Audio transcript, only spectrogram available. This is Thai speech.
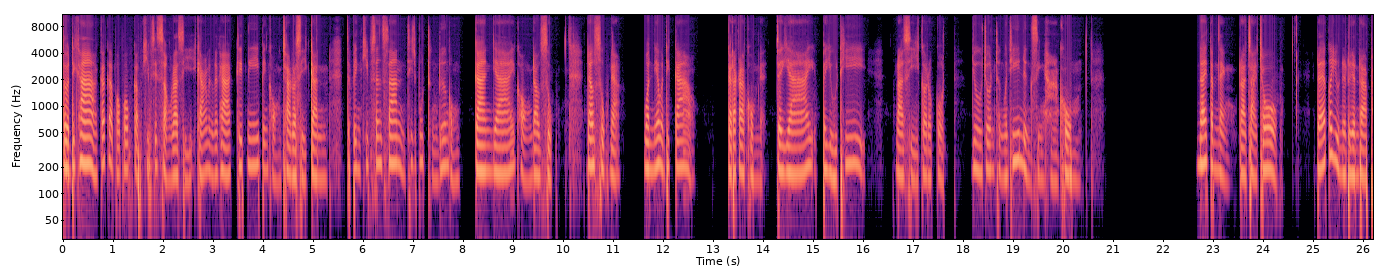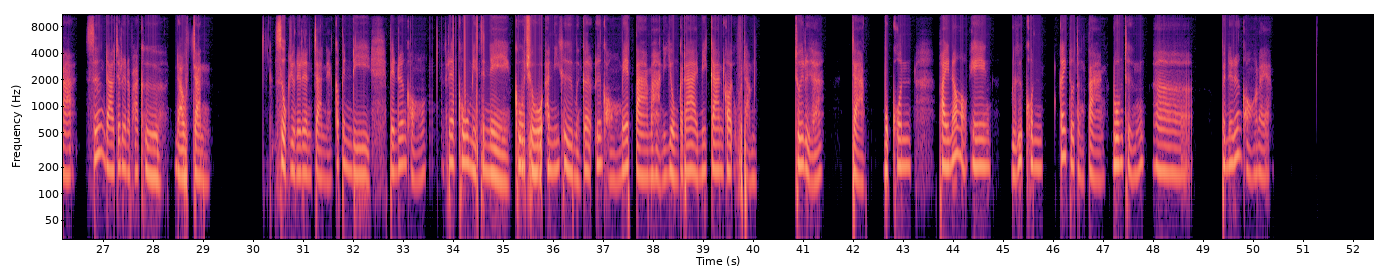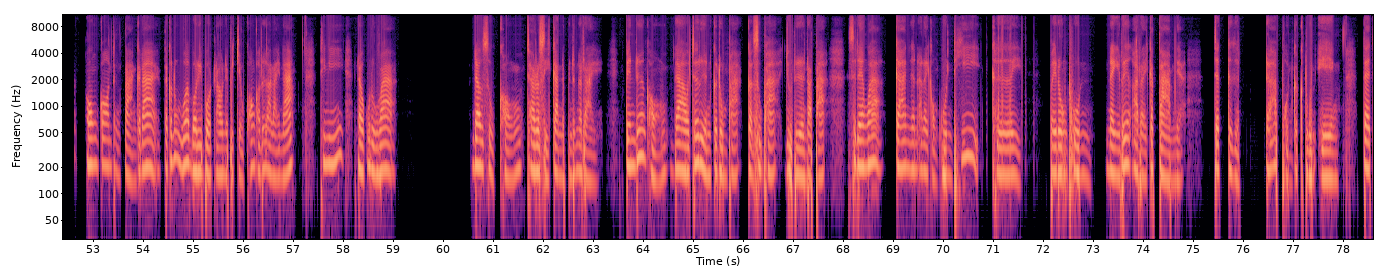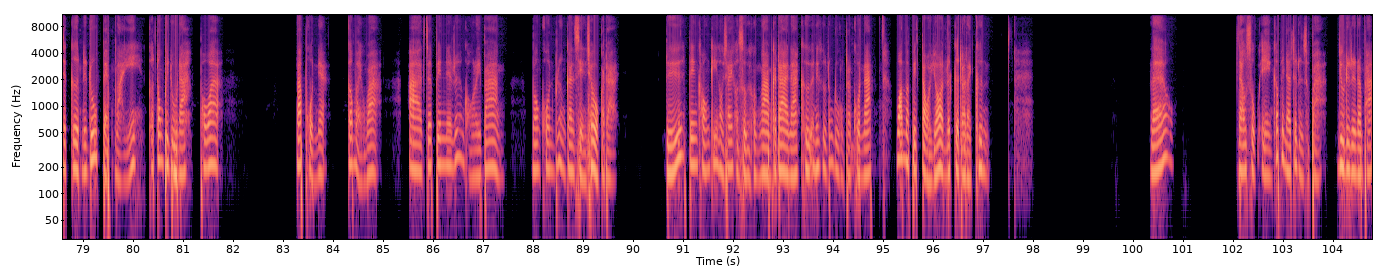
สวัสดีค่ะ ก็กลับมาพบกับคลิป 12 ราศีอีกครั้งหนึ่งนะคะ คลิปนี้เป็นของชาวราศีกัน จะเป็นคลิปสั้นๆ ที่จะพูดถึงเรื่องของการย้ายของดาวศุกร์ ดาวศุกร์เนี่ย วันนี้วันที่ 9 กรกฎาคมเนี่ย จะย้ายไปอยู่ที่ราศีกรกฎ อยู่จนถึงวันที่ 1 สิงหาคม ได้ตำแหน่งราชาโชค และก็อยู่ในเรือนราพะ ซึ่งดาวเจรือนราพะคือ ดาวจันทร์ สุขอยู่ในเรือนจันทร์เนี่ยก็เป็นดี เป็นเรื่องของเรียกคู่มีเสน่ห์คู่ชู้ อันนี้คือเหมือนกับเรื่องของเมตตามหานิยมก็ได้ มีการคอยอุปถัมภ์ช่วยเหลือ จากบุคคลภายนอกเอง หรือคนใกล้ตัวต่างๆ รวมถึงเเป็นในเรื่องของอะไรอะองค์กรต่างๆ ก็ได้ แต่ก็ต้องรู้ว่าบริบทเราเนี่ยไปเกี่ยวข้องกับเรื่องอะไรนะ ทีนี้เราก็รู้ว่า ดาวศุกร์ของชาวราศีกันเป็นเรื่องอะไร เป็นเรื่องของดาวเจรือนกระดุมพระกับสุภะอยู่เรือนรับพระ แสดงว่าการเงินอะไรของคุณที่เคยไปลงทุนในเรื่องอะไรก็ตามเนี่ย จะเกิดได้ผลกับตัวเอง แต่จะเกิดในรูปแบบไหนก็ต้องไปดูนะ เพราะว่ารับผลเนี่ยก็หมายว่าอาจจะเป็นในเรื่องของอะไรบ้าง บางคนเรื่องการเสี่ยงโชคก็ได้ หรือเป็นของกินของใช้ของสวยของงามก็ได้นะ คืออันนี้คือต้องดูของแต่ละคนนะ ว่ามันไปต่อยอดแล้วเกิดอะไรขึ้น แล้วดาวศุกร์เองก็เป็นดาวเจริญสุภะอยู่ในเรือนพระ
